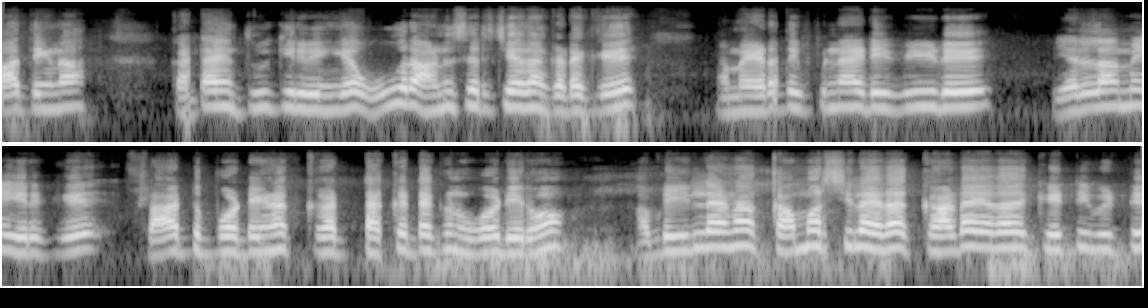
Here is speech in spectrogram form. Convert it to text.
பார்த்தீங்கன்னா கட்டாயம் தூக்கிடுவீங்க. ஊரை அனுசரிச்சே தான் கிடக்கு. நம்ம இடத்துக்கு பின்னாடி வீடு எல்லாமே இருக்குது ஃப்ளாட்டு போட்டிங்கன்னா க டக்கு டக்குன்னு ஓடிரும். அப்படி இல்லைன்னா கமர்ஷியலாக ஏதாவது கடை ஏதாவது கெட்டி விட்டு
